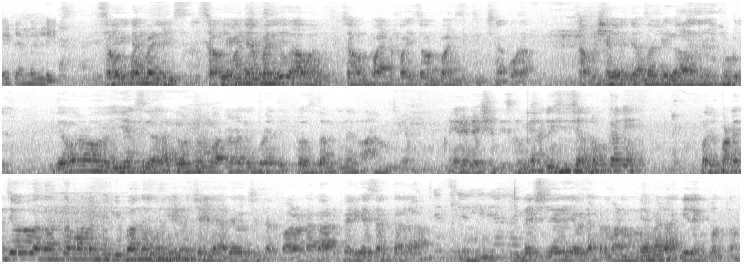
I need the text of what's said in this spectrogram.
eight MLA eight MLA కావాలి. Seven point five seven point six ఇచ్చినా కూడా సఫిషియెంట్. ఎమ్మెల్యే కావాలి. ఇప్పుడు ఇది ఎవరు ఈఎన్సీ గారా? ఎవరితో మాట్లాడాలి ఇప్పుడైతే? ప్రస్తుతానికి నేను. నేనే డెసిషన్ తీసుకున్నాను. డిసిషన్ కానీ మరి పటంచెరు అదంతా మళ్ళీ మీకు ఇబ్బంది ఏం అవుతుంది. చేయలేదు అదే వచ్చింది సార్. వాళ్ళు నాకు అక్కడ పెరిగే సర్కల్లా ఇండస్ట్రియల్ ఏరియా కాబట్టి అక్కడ మనం ఏమైనా? తగ్గలేకపోతున్నాం.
